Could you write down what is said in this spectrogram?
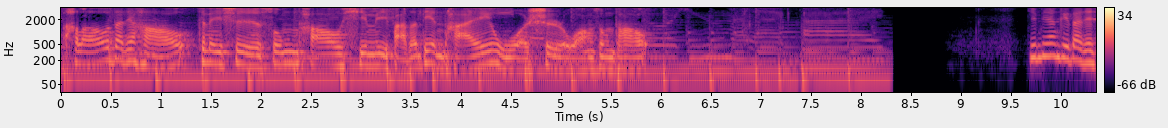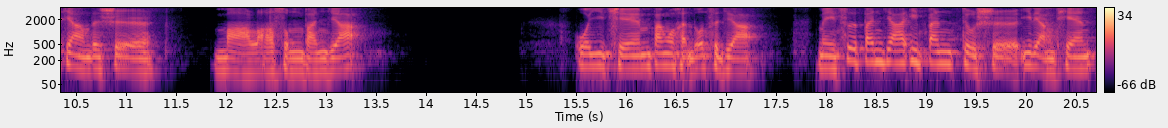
Hello，大家好，这里是松涛心理法的电台，我是王松涛。今天给大家讲的是马拉松搬家。我以前搬过很多次家，每次搬家一般都是一两天，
